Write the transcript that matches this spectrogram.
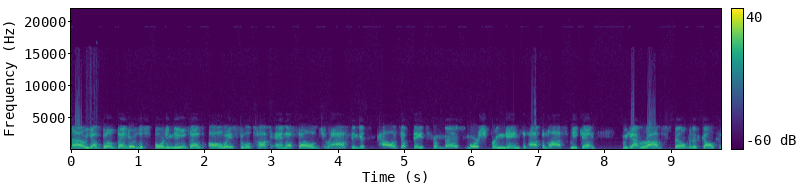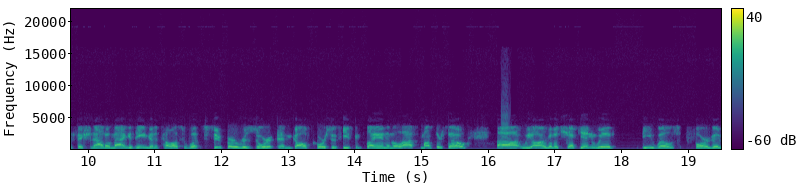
Uh, we got Bill Bender of the Sporting News as always, so we'll talk NFL draft and get some college updates from uh, some more spring games that happened last weekend. We got Rob Spellman of Golf Aficionado magazine going to tell us what super resort and golf courses he's been playing in the last month or so. Uh, we are going to check in with the Wells Fargo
